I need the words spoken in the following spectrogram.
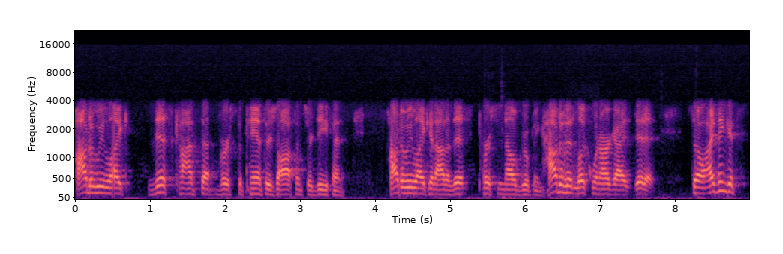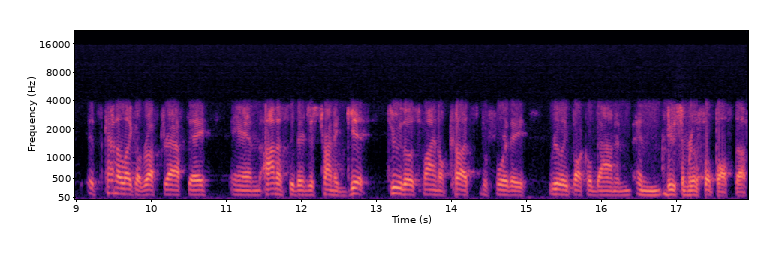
how do we like this concept versus the Panthers offense or defense? How do we like it out of this personnel grouping? How did it look when our guys did it? So I think it's it's kind of like a rough draft day, and honestly, they're just trying to get through those final cuts before they really buckle down and, and do some real football stuff.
